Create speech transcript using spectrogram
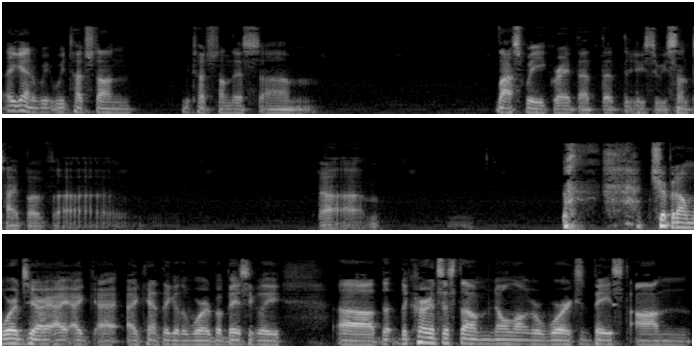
again, we, we touched on we touched on this um, last week, right? That that there used to be some type of uh, um, tripping on words here. I, I I can't think of the word, but basically, uh, the the current system no longer works based on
